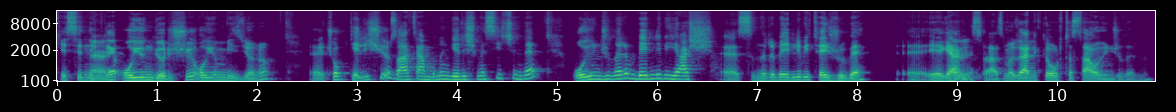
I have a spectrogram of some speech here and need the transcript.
Kesinlikle Evet. oyun görüşü, oyun vizyonu e, çok gelişiyor. Zaten bunun gelişmesi için de oyuncuların belli bir yaş e, sınırı, belli bir tecrübeye gelmesi lazım. Özellikle orta saha oyuncularının.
